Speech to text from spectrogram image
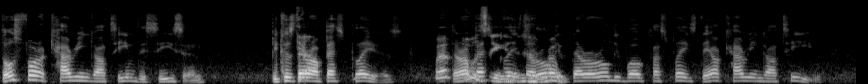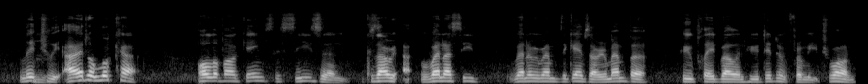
Those four are carrying our team this season because they're Yeah. our best players. Well, They're our best players. They're only they're our only world class players. They are carrying our team. Hmm. Literally, I had a look at all of our games this season because I when I see when I remember the games, I remember who played well and who didn't from each one.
